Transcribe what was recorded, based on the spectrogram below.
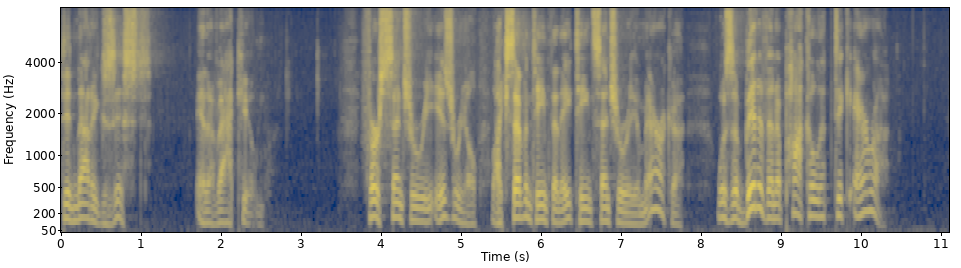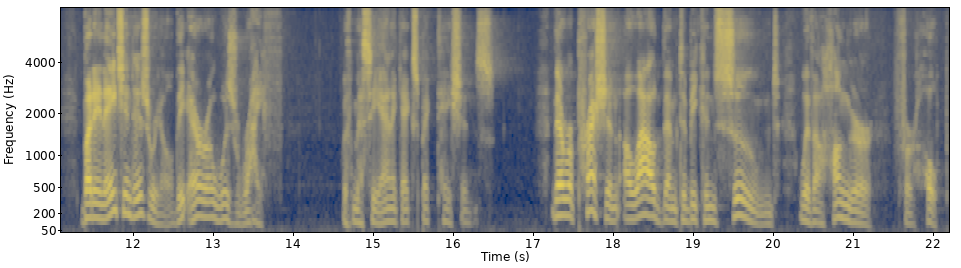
did not exist in a vacuum. First century Israel, like 17th and 18th century America, was a bit of an apocalyptic era. But in ancient Israel, the era was rife with messianic expectations. Their oppression allowed them to be consumed with a hunger for hope.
